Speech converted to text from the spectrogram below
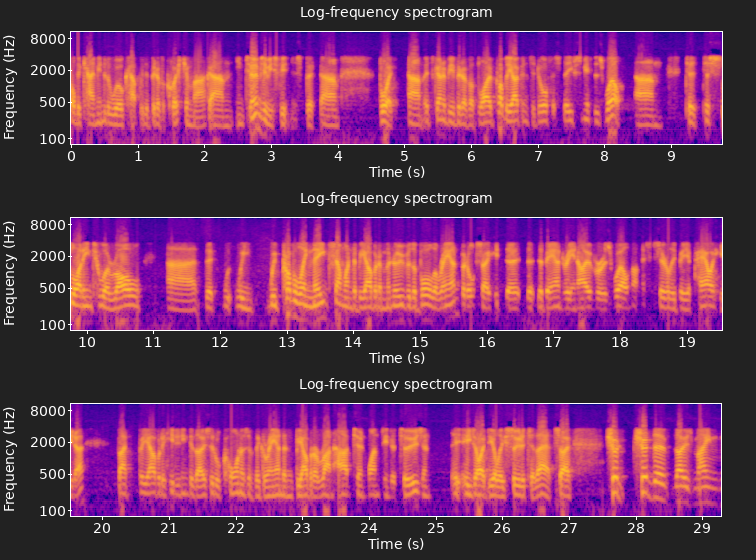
probably came into the World Cup with a bit of a question mark um, in terms of his fitness. But um, boy, um, it's going to be a bit of a blow. Probably opens the door for Steve Smith as well um, to, to slot into a role uh, that w- we we probably need someone to be able to manoeuvre the ball around, but also hit the, the, the boundary and over as well. Not necessarily be a power hitter, but be able to hit it into those little corners of the ground and be able to run hard, turn ones into twos, and he's ideally suited to that. So, should should the those main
